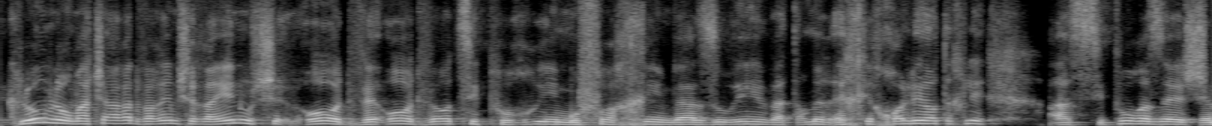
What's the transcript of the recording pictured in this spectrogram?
כלום לעומת שאר הדברים שראינו שעוד ועוד ועוד סיפורים מופרכים והזויים, ואתה אומר, איך יכול להיות, איך לי... הסיפור הזה של,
